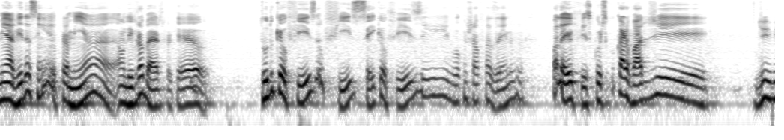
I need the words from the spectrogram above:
minha vida, assim, pra mim é, é um livro aberto. Porque eu- tudo que eu fiz, eu fiz. Sei que eu fiz e vou continuar fazendo. Falei, eu fiz curso com o Carvalho de... De,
